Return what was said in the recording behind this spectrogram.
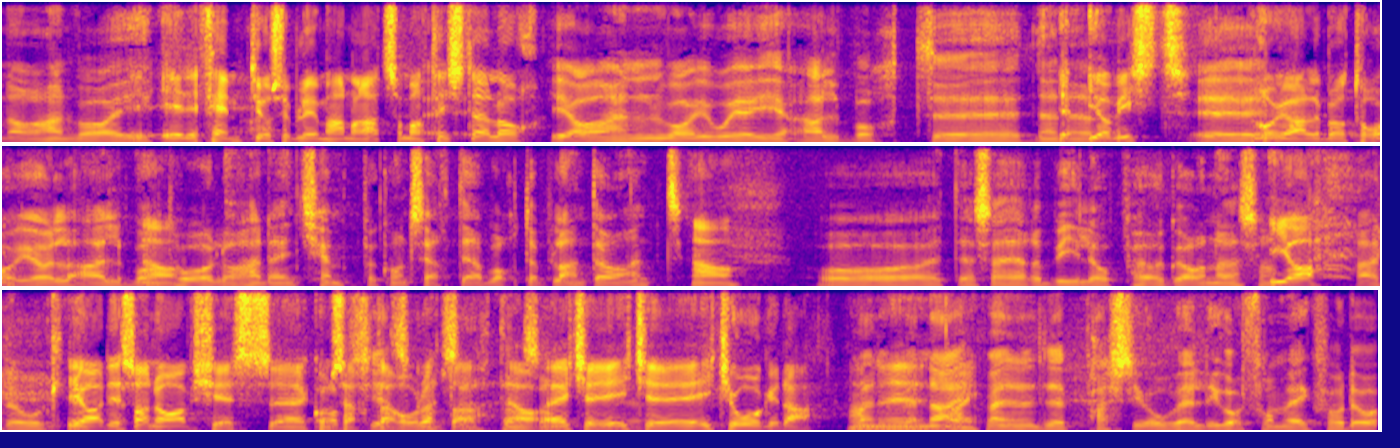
når han var i Er det 50-årsjubileum han har hatt som artist, eller? Ja, han var jo i Albert denne, Ja, visst. Royal Albert Hall. Royal Albert Ja. Hall, og hadde en kjempekonsert der borte, blant annet. Ja. Og disse her bilopphøggerne som Ja, hadde også ja det er sånne avskjedskonserter òg, dette. Ja, ikke, ikke, ikke Åge, da. Han men, er- men, nei, men det passer jo veldig godt for meg, for da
